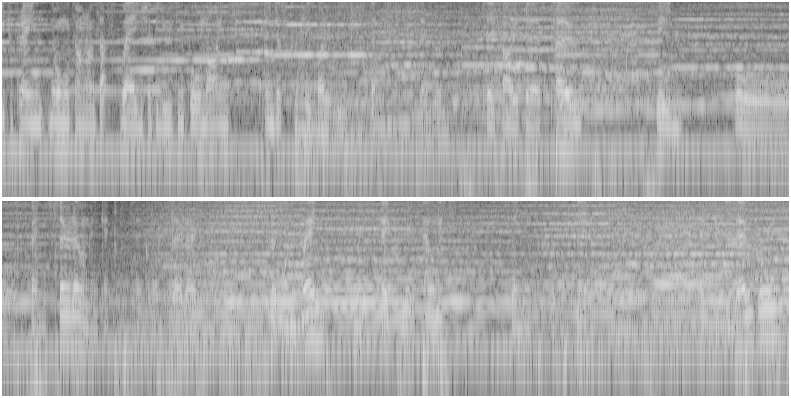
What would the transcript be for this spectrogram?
if you're playing normal timelines, that's where you should be using four nines. Then just quickly follow these steps. So um, take either Poe, Finn, or Ben Solo. I'm going to get take Ben Solo. Put on Ren. Remove the cape. Remove helmet. Then you want to come here. Take the DO joint.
